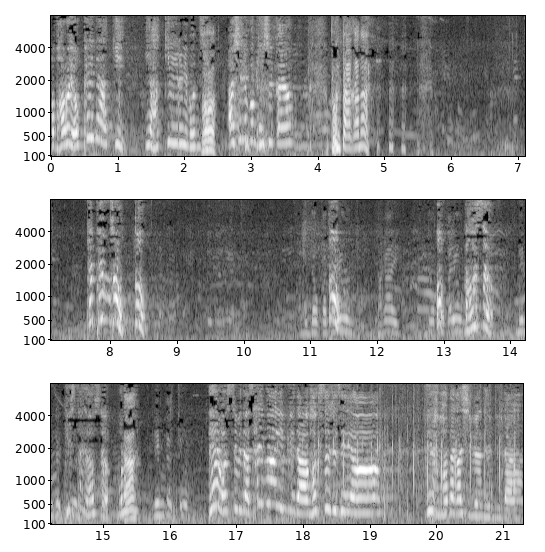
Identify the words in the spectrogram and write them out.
어, 바로 옆에 있는 악기, 이 악기 이름이 뭔지 어. 아시는 분 계실까요? Ka na. 태평소, 또, 또, 어. 나왔어요. 비슷하게 나왔어요. Nindot yun. 네, 맞습니다. 살광입니다. 박수 주세요. 네, 받아가시면 됩니다.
